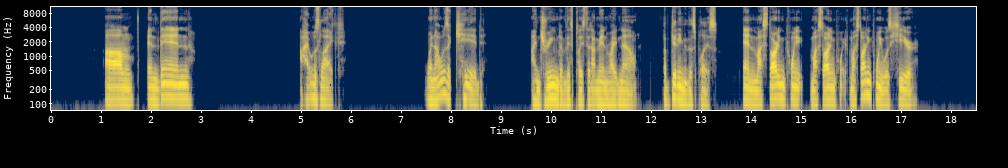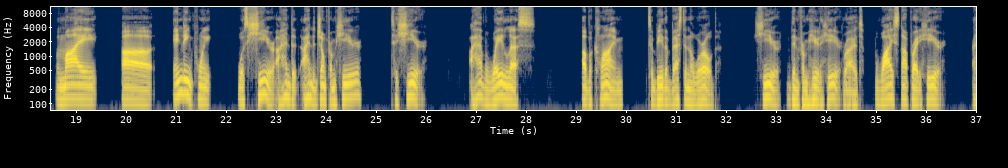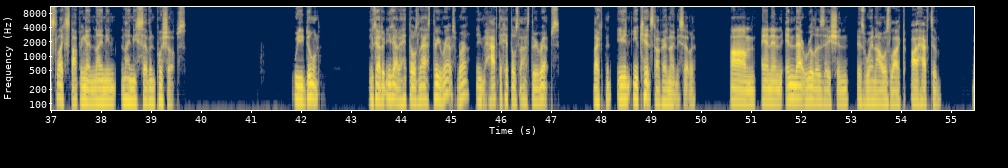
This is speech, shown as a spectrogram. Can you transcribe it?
Um, and then I was like, when I was a kid, I dreamed of this place that I'm in right now Of getting to this place. And my starting point my starting point if my starting point was here. My uh ending point was here. I had to i had to jump from here to here. I have way less of a climb to be the best in the world here than from here to here. Right. why stop right here? That's like stopping at 90 97 push-ups. What are you doing you gotta you gotta hit those last three reps, bro. You have to hit those last three reps. Like you you can't stop at ninety seven. Um, and in in that realization is when I was like, I have to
